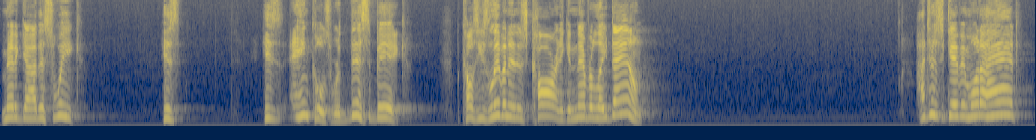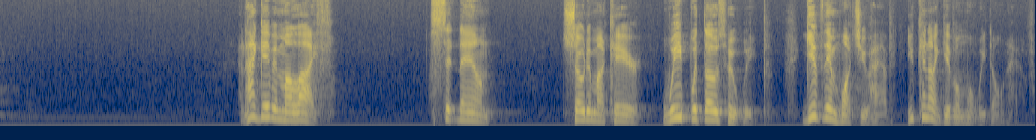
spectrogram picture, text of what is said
Met a guy this week. His, his ankles were this big because he's living in his car and he can never lay down. I just gave him what I had. And I gave him my life. Sit down, showed him my care. Weep with those who weep. Give them what you have. You cannot give them what we don't have.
